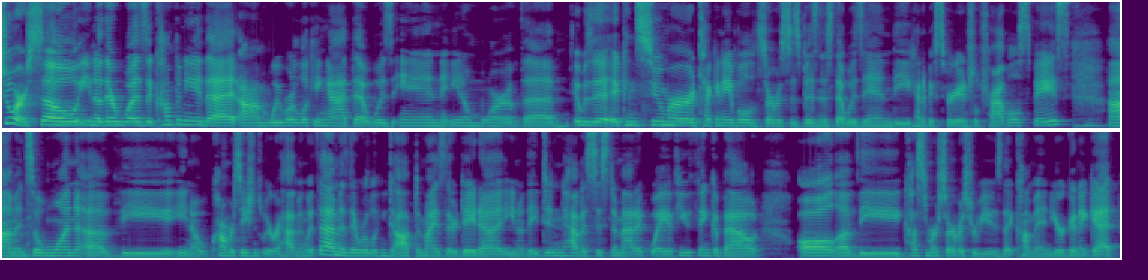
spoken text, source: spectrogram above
Sure. So, you know, there was a company that um, we were looking at that was in, you know, more of the, it was a, a consumer tech enabled services business that was in the kind of experiential travel space. Mm-hmm. Um, and so one of the, you know, conversations we were having with them is they were looking to optimize their data. You know, they didn't have a systematic way. If you think about all of the customer service reviews that come in, you're going to get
